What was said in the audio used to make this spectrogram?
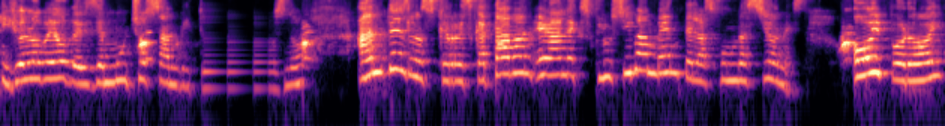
y yo lo veo desde muchos ámbitos, ¿no? Antes los que rescataban eran exclusivamente las fundaciones. Hoy por hoy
